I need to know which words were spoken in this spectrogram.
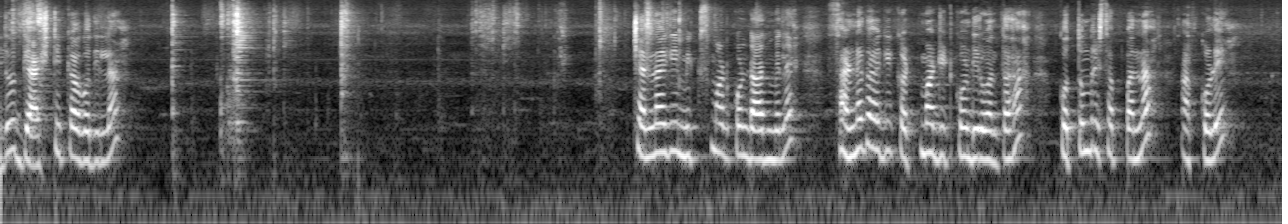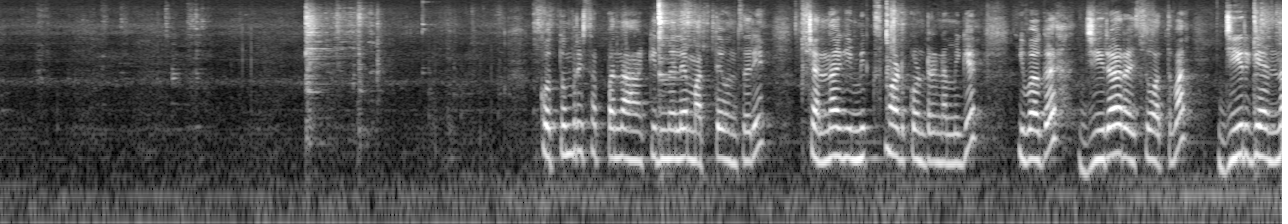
ಇದು ಗ್ಯಾಸ್ಟಿಕ್ ಆಗೋದಿಲ್ಲ. ಚೆನ್ನಾಗಿ ಮಿಕ್ಸ್ ಮಾಡ್ಕೊಂಡಾದಮೇಲೆ ಸಣ್ಣದಾಗಿ ಕಟ್ ಮಾಡಿ ಇಟ್ಕೊಂಡಿರುವಂತಹ ಕೊತ್ತಂಬರಿ ಸೊಪ್ಪನ್ನು ಹಾಕ್ಕೊಳ್ಳಿ. ಕೊತ್ತಂಬರಿ ಸೊಪ್ಪನ್ನು ಹಾಕಿದ ಮೇಲೆ ಮತ್ತೆ ಒಂದ್ಸರಿ ಚೆನ್ನಾಗಿ ಮಿಕ್ಸ್ ಮಾಡಿಕೊಂಡ್ರೆ ನಮಗೆ ಇವಾಗ ಜೀರಾ ರೈಸು ಅಥವಾ ಜೀರಿಗೆ ಅನ್ನ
